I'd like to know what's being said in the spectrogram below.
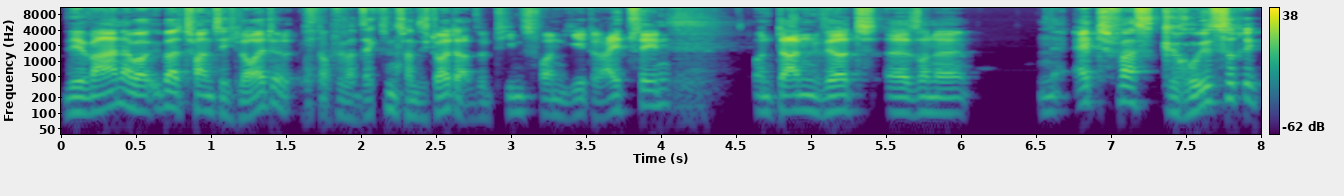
Wir waren aber über 20 Leute, ich glaube, wir waren 26 Leute, also Teams von je 13. Und dann wird äh, so eine, eine etwas größere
